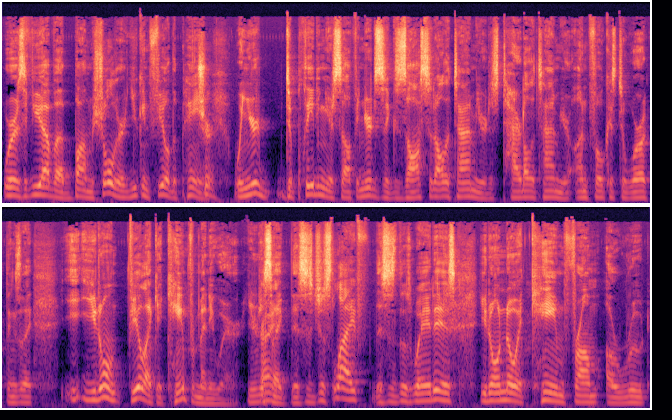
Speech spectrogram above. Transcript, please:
Whereas if you have a bum shoulder, you can feel the pain. Sure. When you're depleting yourself and you're just exhausted all the time, you're just tired all the time, you're unfocused to work, things like. You don't feel like it came from anywhere. You're just Right. like, this is just life. This is the way it is. You don't know it came from a root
